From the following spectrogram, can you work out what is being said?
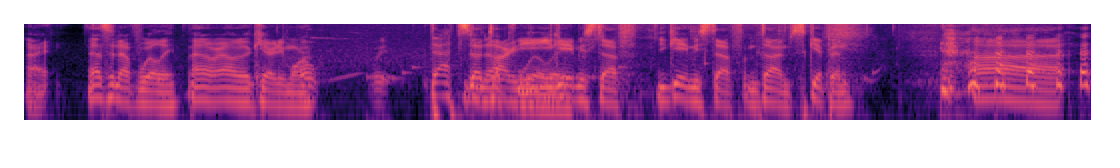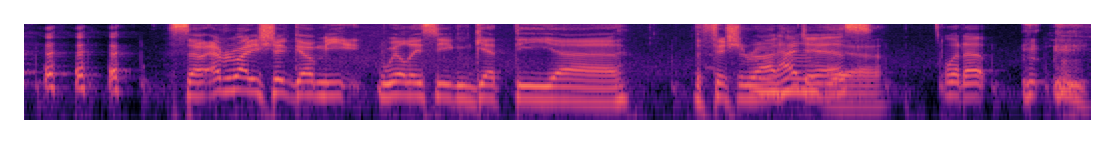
All right, that's enough, Willy. I don't, I don't care anymore. Oh, wait. That's Done enough, talking to you. You gave me stuff. You gave me stuff. I'm done skipping. Uh, so everybody should go meet Willy so you can get the uh, the fishing rod. Hi, mm-hmm. Jazz. Yeah. What up? I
